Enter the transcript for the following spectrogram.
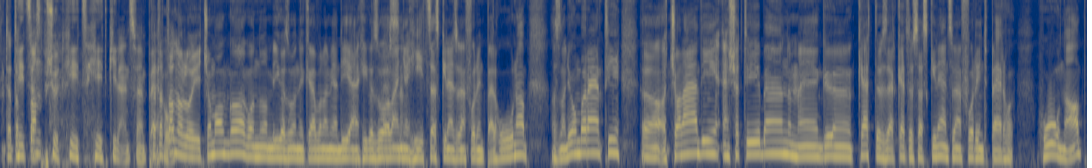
Tehát a, 700, tan- sőt, 7, 790 per tehát a hó. tanulói csomaggal, gondolom igazolni kell valamilyen diák igazolványa, Persze. 790 forint per hónap, az nagyon baráti. A családi esetében meg ö, 2290 forint per hónap,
